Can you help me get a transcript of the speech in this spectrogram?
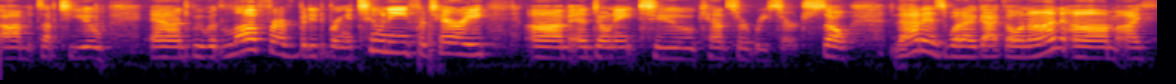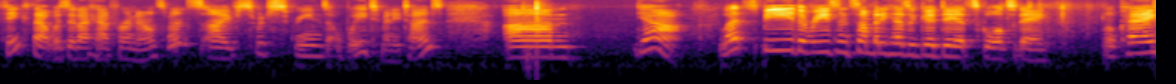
Um, it's up to you. And we would love for everybody to bring a toonie for Terry um, and donate to cancer research. So that is what I've got going on. Um, I think that was it I had for announcements. I've switched screens way too many times. Um, yeah, let's be the reason somebody has a good day at school today. Okay?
